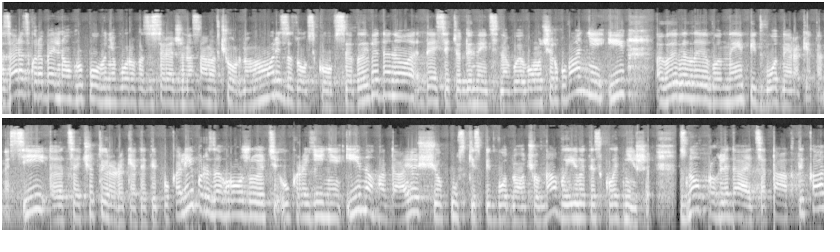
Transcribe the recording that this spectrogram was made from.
Зараз корабельне угруповання ворога зосереджено саме в Чорному морі. З Азовського все виведено, 10 одиниць на бойовому чергуванні, і вивели вони підводний ракетоносій. Е, це чотири ракети типу калібр загрожують Україні. І нагадаю, що пуски з підводного човна виявити складніше. Знов проглядається тактика,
